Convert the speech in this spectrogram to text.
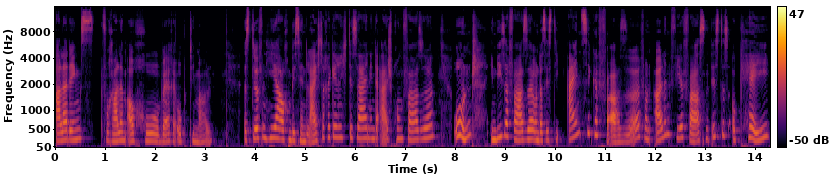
Allerdings vor allem auch roh wäre optimal. Es dürfen hier auch ein bisschen leichtere Gerichte sein in der Eisprungphase. Und in dieser Phase, und das ist die einzige Phase von allen vier Phasen, ist es okay,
